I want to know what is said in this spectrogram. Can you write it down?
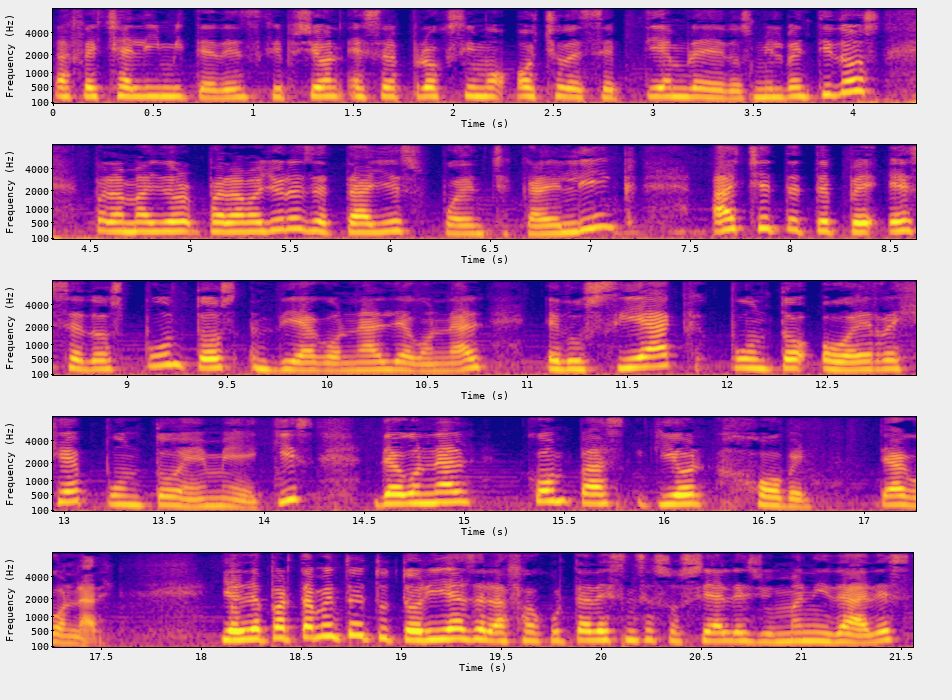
La fecha límite de inscripción es el próximo 8 de septiembre de 2022. Para, mayor, para mayores detalles pueden checar el link https dos puntos diagonal diagonal educiac.org.mx diagonal compas guion joven diagonal y el Departamento de Tutorías de la Facultad de Ciencias Sociales y Humanidades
